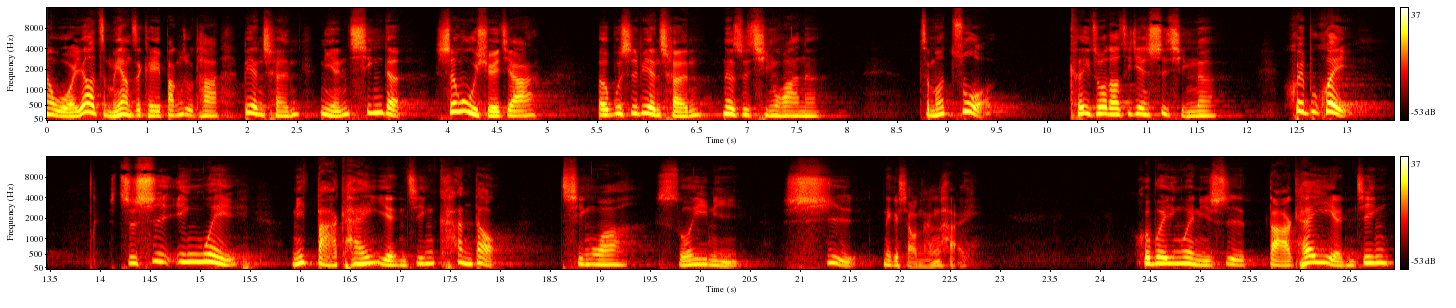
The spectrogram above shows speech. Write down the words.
那我要怎么样子可以帮助他变成年轻的生物学家，而不是变成那只青蛙呢？怎么做可以做到这件事情呢？会不会只是因为？你打开眼睛看到青蛙，所以你是那个小男孩。会不会因为你是打开眼睛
